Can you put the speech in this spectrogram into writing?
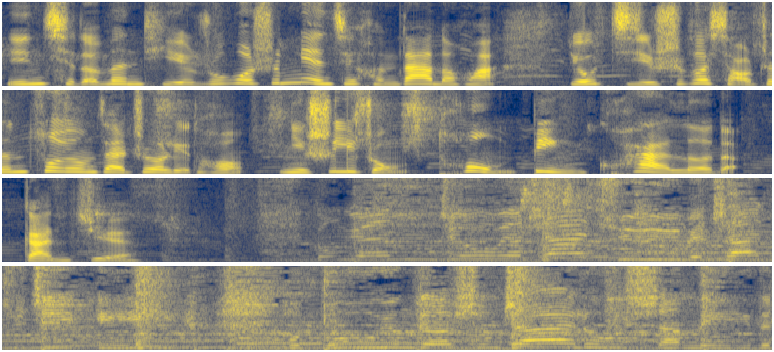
引起的问题，如果是面积很大的话，有几十个小针作用在这里头，你是一种痛并快乐的感觉。再去记忆，我不用歌声摘录下你的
